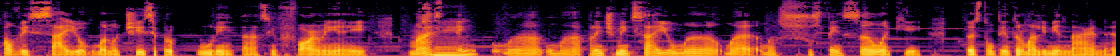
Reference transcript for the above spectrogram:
talvez saia alguma notícia, procurem, tá? Se informem aí. Mas Sim. tem uma, uma. Aparentemente saiu uma, uma, uma suspensão aqui. Então, eles estão tentando uma liminar, né?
